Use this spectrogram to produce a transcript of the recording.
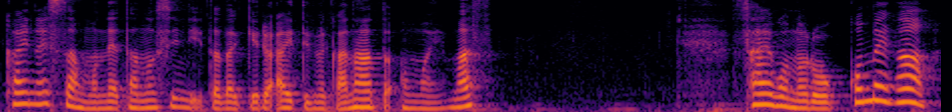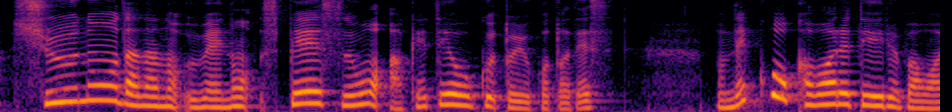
飼い主さんもね楽しんでいただけるアイテムかなと思います。最後の6個目が収納棚の上のスペースを空けておくということです。猫を飼われている場合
